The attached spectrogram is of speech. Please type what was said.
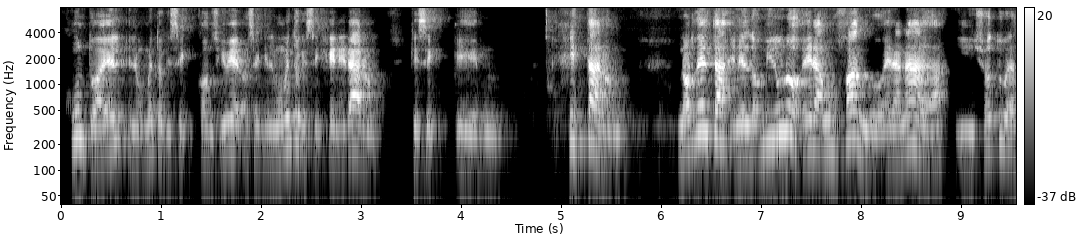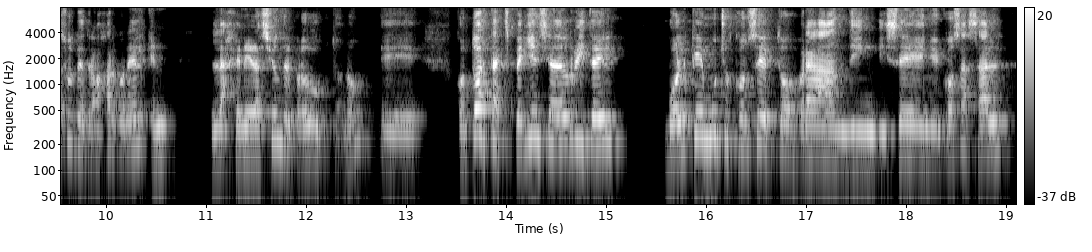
junto a él en el momento que se concibieron, o sea, en el momento que se generaron, que se gestaron Nordelta en el 2001 era un fango, era nada, y yo tuve la suerte de trabajar con él en la generación del producto. ¿no? Eh, con toda esta experiencia del retail, volqué muchos conceptos, branding, diseño y cosas al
